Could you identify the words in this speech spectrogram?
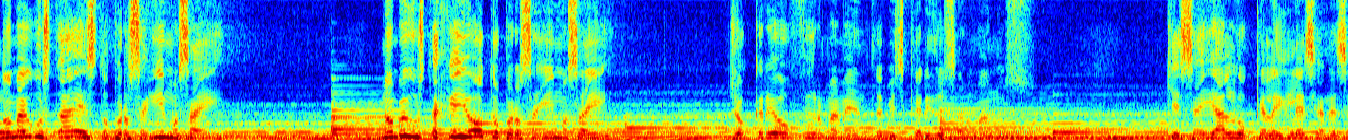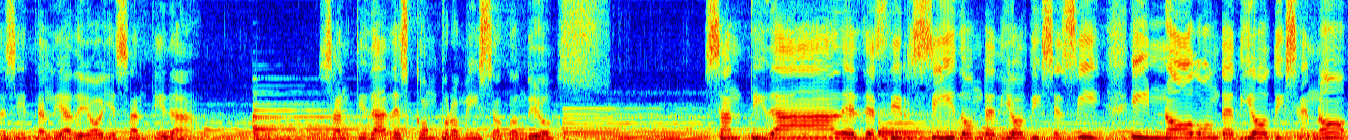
No me gusta esto, pero seguimos ahí. No me gusta aquello otro, pero seguimos ahí. Yo creo firmemente, mis queridos hermanos, que si hay algo que la iglesia necesita el día de hoy es santidad. Santidad es compromiso con Dios. Santidad es decir sí donde Dios dice sí y no donde Dios dice no.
